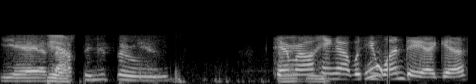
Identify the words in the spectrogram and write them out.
been yes. Yeah. I'll see you soon. Tamara, I'll hang out with you one day, I guess.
